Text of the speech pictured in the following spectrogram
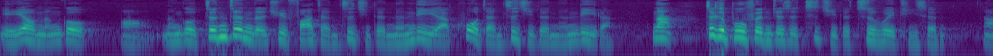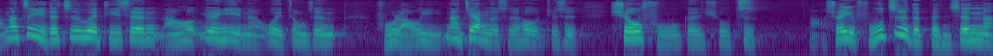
也要能够啊能够真正的去发展自己的能力啊，扩展自己的能力了。那这个部分就是自己的智慧提升。啊，那自己的智慧提升，然后愿意呢为众生服劳役，那这样的时候就是修福跟修智，啊，所以福智的本身呢，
